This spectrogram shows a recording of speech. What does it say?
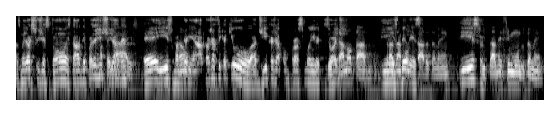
as melhores sugestões, tal. Depois a gente Materiais. já, né? É isso, material. Não. Então já fica aqui o, a dica já para um próximo episódio. Deixar anotado. Isso, beleza. também. Isso. E tá nesse mundo também.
